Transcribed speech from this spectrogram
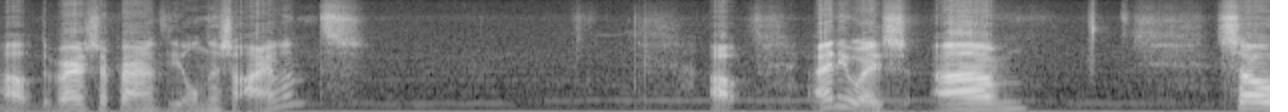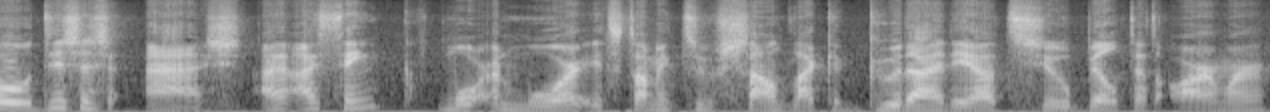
oh the bear's apparently on this island oh anyways um so this is ash I, I think more and more it's starting to sound like a good idea to build that armor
